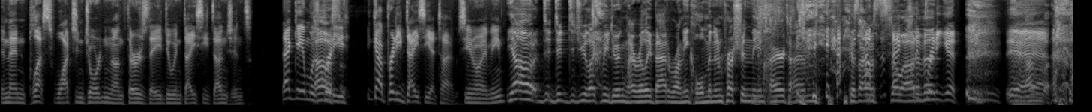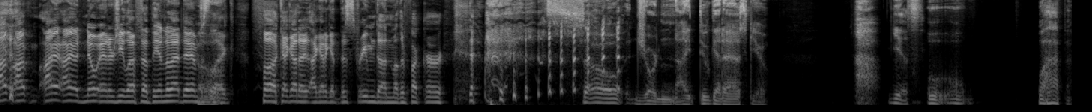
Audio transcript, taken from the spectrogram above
And then plus watching Jordan on Thursday doing dicey dungeons. That game was Oh, pretty. So- it got pretty dicey at times. You know what I mean? Yeah, oh, did, did, did you like me doing my really bad Ronnie Coleman impression the entire time? Because I was so out of it. Pretty good. Yeah. I'm- I'm- I'm- I, I had no energy left at the end of that day. I'm just Oh. like, fuck, I gotta I gotta get this stream done, motherfucker. so, Jordan, I do got to ask you, Yes. wh- wh- what happened?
